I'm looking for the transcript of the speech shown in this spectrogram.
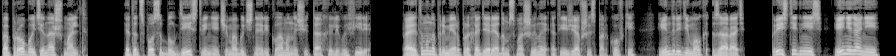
«Попробуйте наш мальт». Этот способ был действеннее, чем обычная реклама на счетах или в эфире. Поэтому, например, проходя рядом с машиной, отъезжавшей с парковки, Индриди мог заорать «Пристегнись и не гони!»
